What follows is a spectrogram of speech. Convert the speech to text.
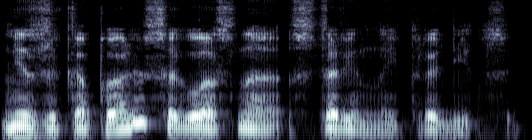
Не закопали, согласно старинной традиции?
